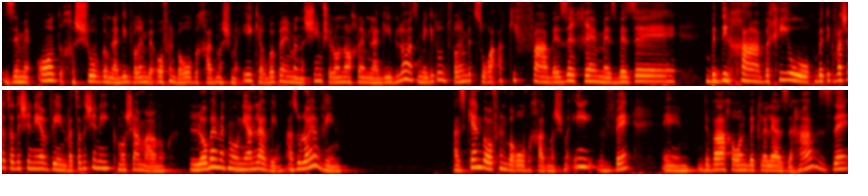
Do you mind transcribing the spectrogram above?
זה מאוד חשוב גם להגיד דברים באופן ברור וחד משמעי, כי הרבה פעמים אנשים שלא נוח להם להגיד לא, אז הם יגידו דברים בצורה עקיפה, באיזה רמז, באיזה בדיחה וחיוך, בתקווה שהצד השני יבין, והצד השני, כמו שאמרנו, לא באמת מעוניין להבין, אז הוא לא יבין. אז כן באופן ברור וחד משמעי, ו... אמ, דבר אחרון בכללי הזהב זה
